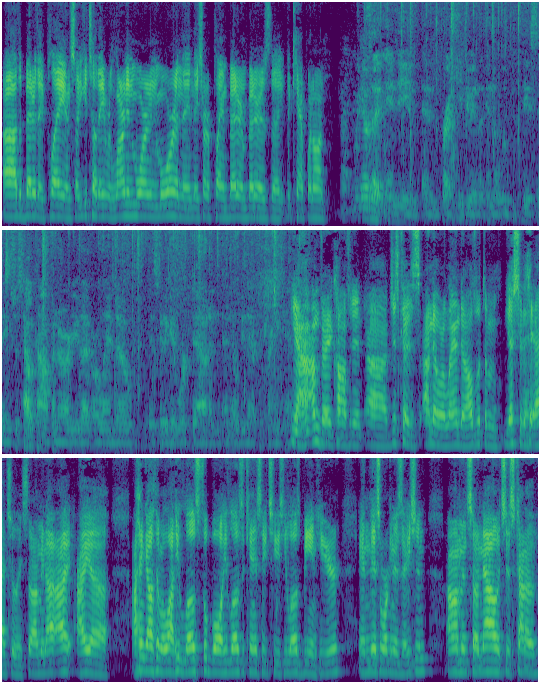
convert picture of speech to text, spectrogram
uh, the better they play. And so you could tell they were learning more and more, and then they started playing better and better as the, the camp went on. We know that Andy and, and Brett keep you in the, in the loop with these things. Just how confident are you that Orlando is going to get worked out and, and he'll be there for training camp? Yeah, I'm very confident. Uh, just because I know Orlando, I was with him yesterday actually. So I mean, I I uh, I hang out with him a lot. He loves football. He loves the Kansas City Chiefs. He loves being here in this organization. Um, and so now it's just kind of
